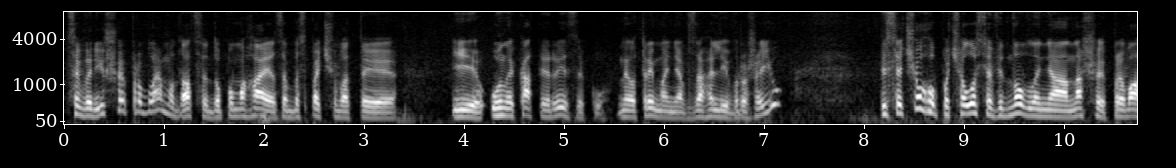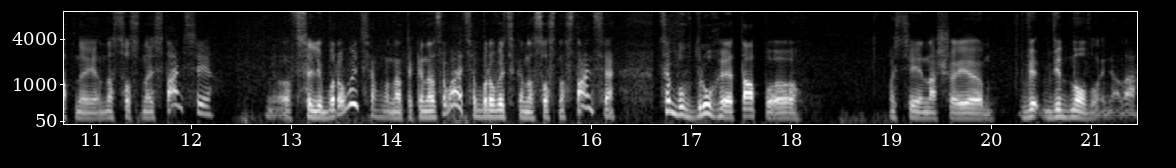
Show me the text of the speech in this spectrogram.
це вирішує проблему, да, це допомагає забезпечувати і уникати ризику неотримання взагалі врожаю. Після чого почалося відновлення нашої приватної насосної станції е, в селі Боровиця. Вона так і називається Боровицька насосна станція. Це був другий етап е, ось цієї нашої відновлення. Да.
